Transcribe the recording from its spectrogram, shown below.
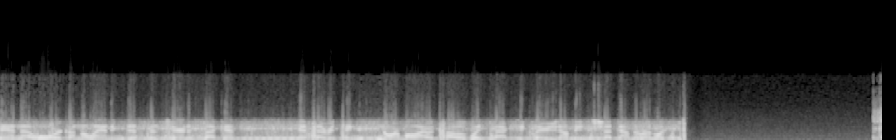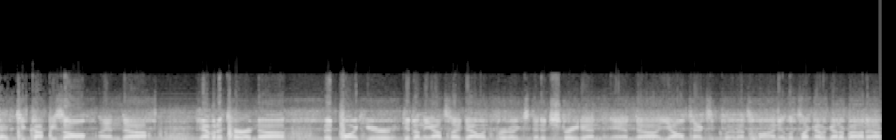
And uh, we'll work on the landing distance here in a second. If everything's normal, I would probably taxi clear. You don't need to shut down the runway. Okay, two copies all, and uh, yeah, I'm going to turn uh, midpoint here, get on the outside downwind for an extended straight in, and uh, yeah, I'll taxi clear, that's fine. It looks like I've got about uh,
